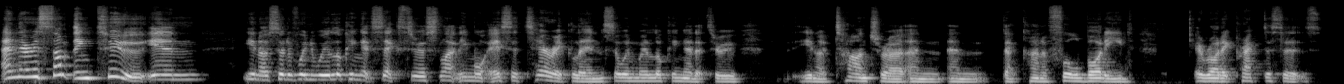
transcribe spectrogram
and there is something too in you know sort of when we're looking at sex through a slightly more esoteric lens. So when we're looking at it through you know tantra and and that kind of full bodied erotic practices.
